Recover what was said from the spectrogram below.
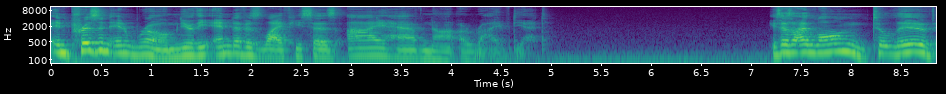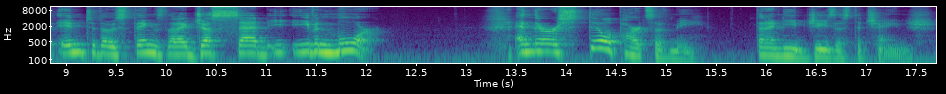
in prison in Rome, near the end of his life, he says, I have not arrived yet. He says, I long to live into those things that I just said e- even more. And there are still parts of me that I need Jesus to change.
